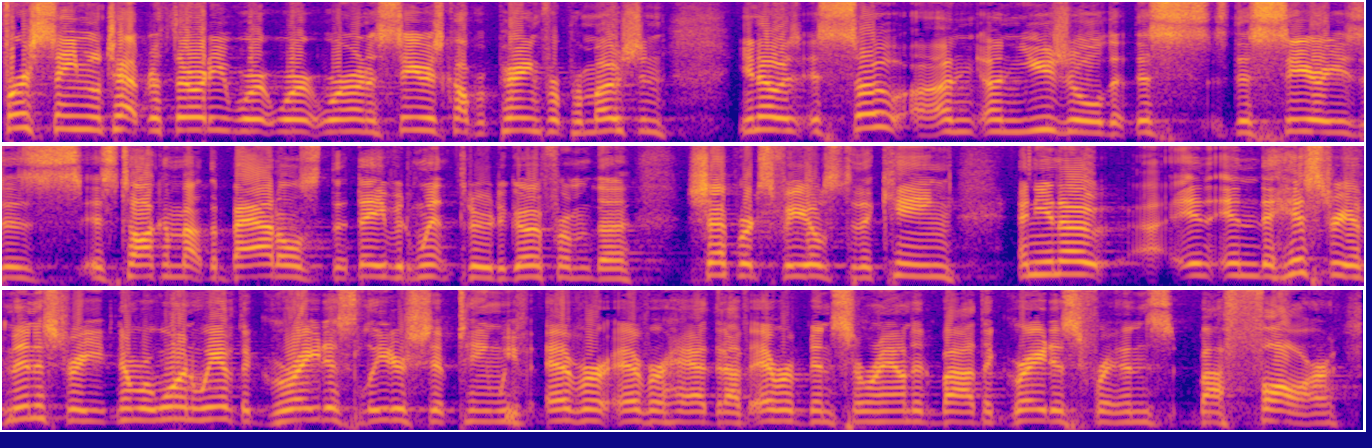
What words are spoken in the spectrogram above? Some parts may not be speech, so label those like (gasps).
First Samuel chapter 30, we're, we're, we're on a series called Preparing for Promotion. You know, it's, it's so un, unusual that this, this series is, is talking about the battles that David went through to go from the shepherd's fields to the king. And you know, uh, in, in the history of ministry, number one, we have the greatest leadership team we've ever, ever had, that I've ever been surrounded by, the greatest friends by far.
